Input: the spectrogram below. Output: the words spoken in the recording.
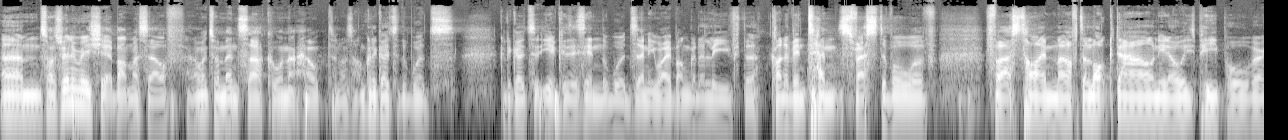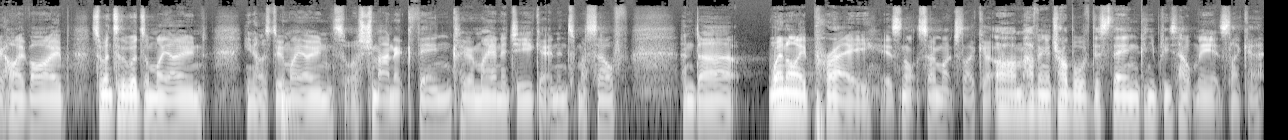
Um, so I was feeling really shit about myself. I went to a men's circle and that helped. And I was like, I'm going to go to the woods. I'm going to go to, yeah, because it's in the woods anyway, but I'm going to leave the kind of intense festival of first time after lockdown, you know, all these people, very high vibe. So I went to the woods on my own. You know, I was doing my own sort of shamanic thing, clearing my energy, getting into myself. And, uh, when I pray, it's not so much like, a, oh, I'm having a trouble with this thing. Can you please help me? It's like a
